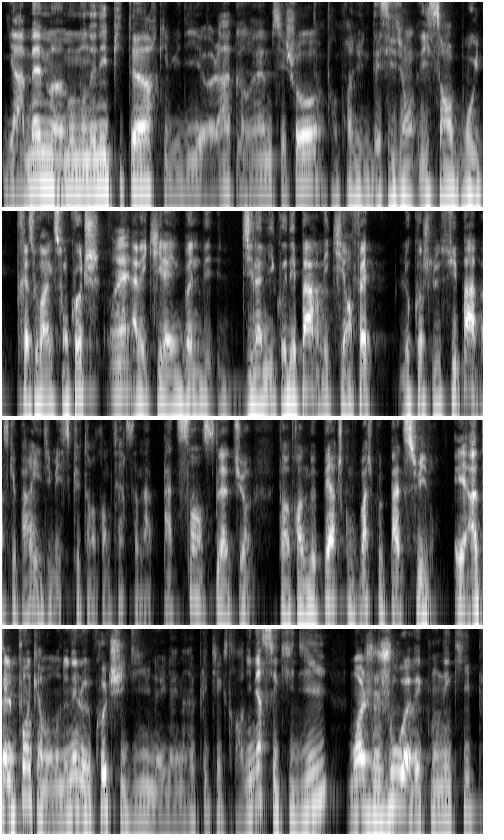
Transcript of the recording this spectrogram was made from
Il y a même à un moment donné Peter qui lui dit euh, Là, quand même, c'est Il est chaud. en train de prendre une décision, il s'embrouille très souvent avec son coach, Ouais. avec qui il a une bonne dynamique au départ, mais qui en fait, le coach le suit pas, parce que pareil, il dit, mais ce que tu es en train de faire, ça n'a pas de sens. Là, tu es en train de me perdre, je comprends pas, je peux pas te suivre. Et à tel point qu'à un moment donné, le coach, il, dit il a une réplique extraordinaire, c'est qu'il dit Moi, je joue avec mon équipe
